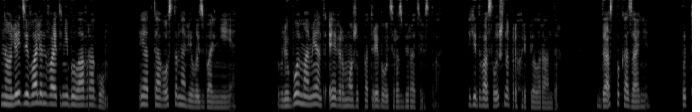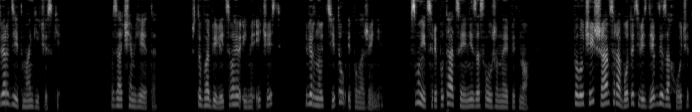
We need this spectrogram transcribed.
Но леди Валенвайт не была врагом, и оттого становилась больнее. В любой момент Эвер может потребовать разбирательства. Едва слышно прохрипел Рандер. Даст показания. Подтвердит магически. Зачем ей это? Чтобы обелить свое имя и честь? Вернуть титул и положение? Смыть с репутации незаслуженное пятно? Получить шанс работать везде, где захочет?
